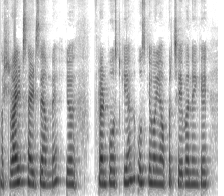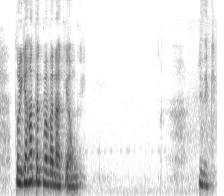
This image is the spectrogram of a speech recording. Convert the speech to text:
राइट साइड से हमने ये फ्रंट पोस्ट किया, उसके बाद यहाँ पर छः बनेंगे तो यहाँ तक मैं बना के आऊँगी। ये देखिए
